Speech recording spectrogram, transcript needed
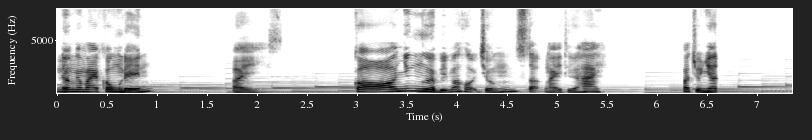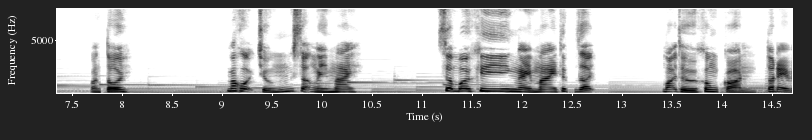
Nếu ngày mai không đến, ấy, có những người bị mắc hội chứng sợ ngày thứ hai và chủ nhật. Còn tôi, mắc hội chứng sợ ngày mai. Sợ mỗi khi ngày mai thức dậy, mọi thứ không còn tốt đẹp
